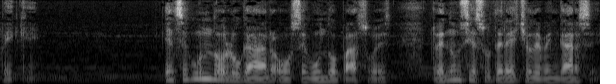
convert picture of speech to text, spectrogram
peque. El segundo lugar o segundo paso es renuncia a su derecho de vengarse.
